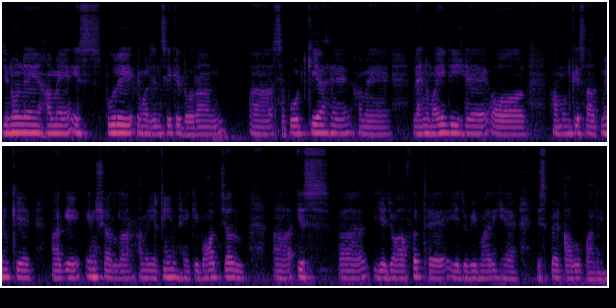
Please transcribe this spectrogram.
जिन्होंने हमें इस पूरे इमरजेंसी के दौरान सपोर्ट किया है, हमें रहनुमाई दी है और हम उनके साथ मिल के आगे इन हमें यकीन है कि बहुत जल्द इस ये जो आफत है, ये जो बीमारी है, इस पर काबू पा लेंगे।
